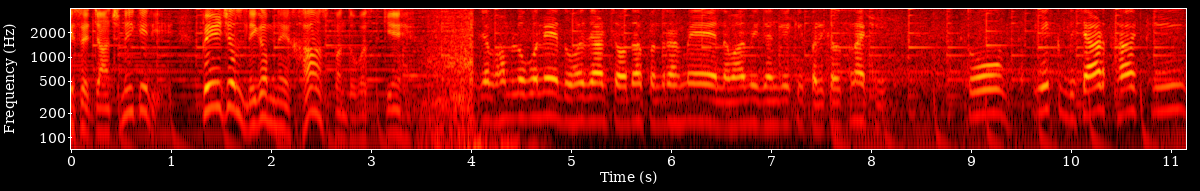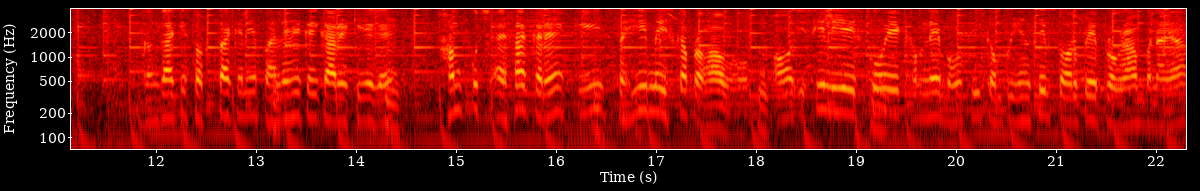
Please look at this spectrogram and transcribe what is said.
इसे जांचने के लिए पेयजल निगम ने खास बंदोबस्त किए हैं। जब हम लोगों ने 2014-15 में नमामि गंगे की परिकल्पना की तो एक विचार था कि गंगा की स्वच्छता के लिए पहले भी कई कार्य किए गए। हम कुछ ऐसा करें कि सही में इसका प्रभाव हो। और इसीलिए इसको एक हमने बहुत ही कम्प्रिहेंसिव तौर पे प्रोग्राम बनाया।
